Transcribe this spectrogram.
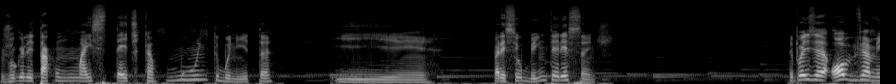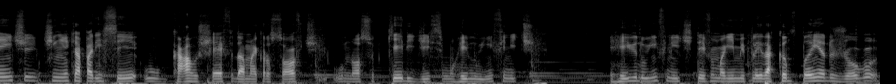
O jogo ele tá com uma estética muito bonita e pareceu bem interessante. Depois, é, obviamente, tinha que aparecer o carro-chefe da Microsoft, o nosso queridíssimo Halo Infinite. Halo Infinite teve uma gameplay da campanha do jogo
